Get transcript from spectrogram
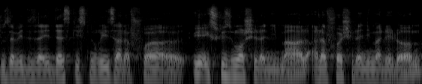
vous avez des Aedes qui se nourrissent à la fois euh, exclusivement chez l'animal, à la fois chez l'animal et l'homme.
